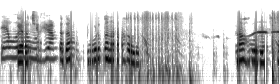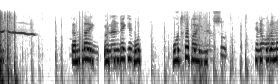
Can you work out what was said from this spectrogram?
Seni vurana Gerçek- vuracağım. Adam burada nah olur. Nah olur. Sen de önündeki bot, bota bayılıyorsun. Seni vuranı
